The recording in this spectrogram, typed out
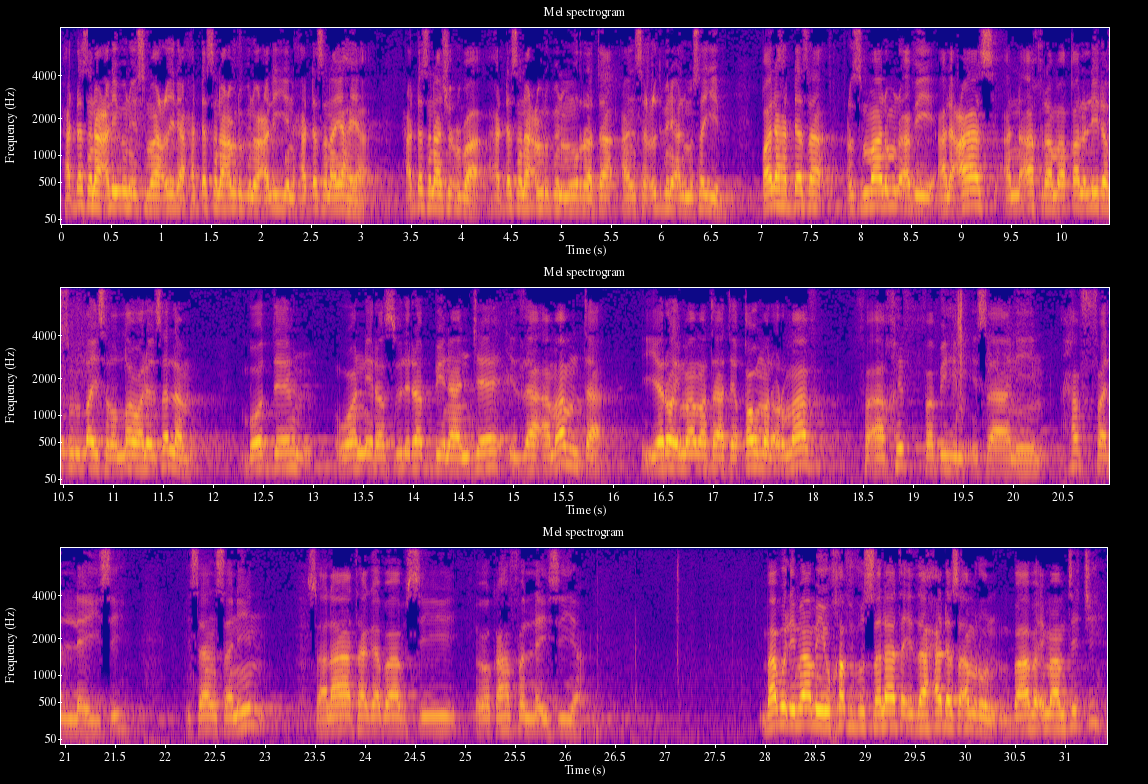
حدثنا علي بن اسماعيل حدثنا عمرو بن علي حدثنا يحيى حدثنا شعبة حدثنا عمرو بن مرة عن سعيد بن المسيب قال حدث عثمان بن ابي العاص ان اخر ما قال لي رسول الله صلى الله عليه وسلم booddeen wanni rasuuli rabbiinaan jee izaa amamta yeroo imaama taate qawman ormaaf fa'akhiffa bihim isaaniin haffalleeysi isaan saniin salaata gabaabsii yookaan haffalleeysiyya باب الإمام يخفف الصلاة إذا حدث أمر. باب إمام تجي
